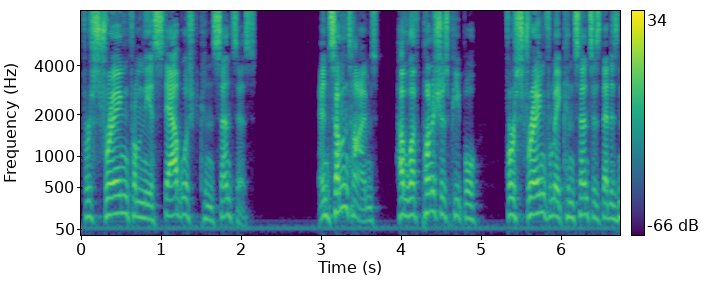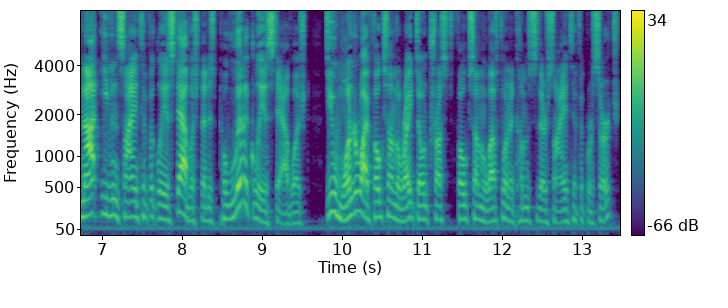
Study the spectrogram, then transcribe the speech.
for straying from the established consensus, and sometimes how the left punishes people for straying from a consensus that is not even scientifically established, that is politically established, do you wonder why folks on the right don't trust folks on the left when it comes to their scientific research?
